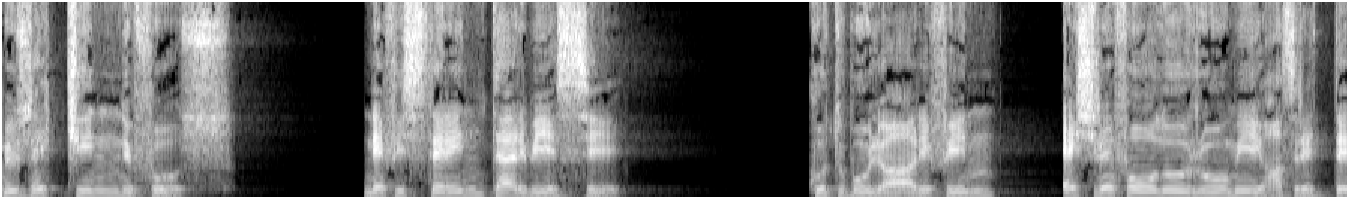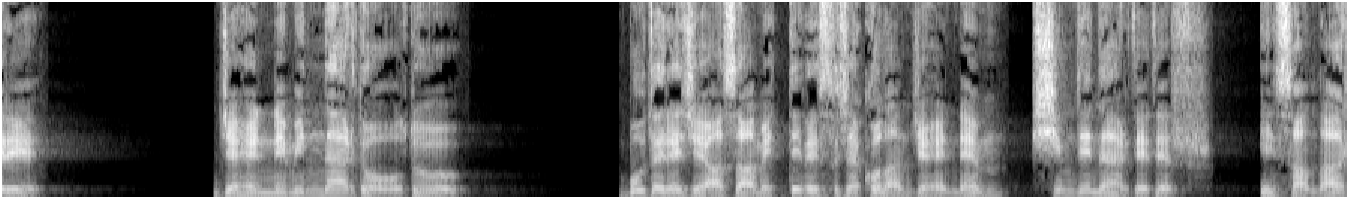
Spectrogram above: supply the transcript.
Müzekkin nüfus, nefislerin terbiyesi, Kutbul Arif'in Eşrefoğlu Rumi Hazretleri, cehennemin nerede olduğu, bu derece azametli ve sıcak olan cehennem şimdi nerededir? İnsanlar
